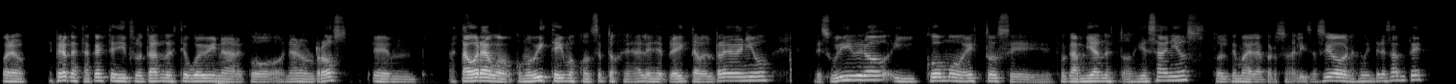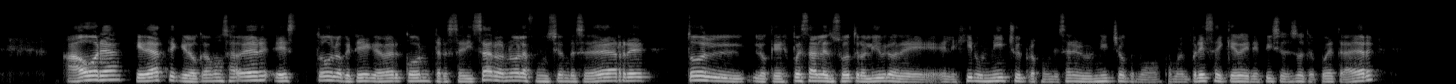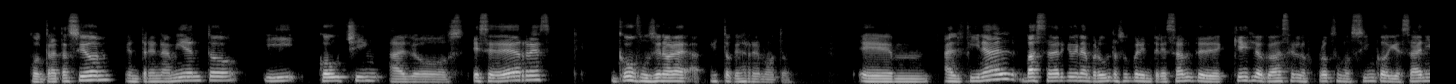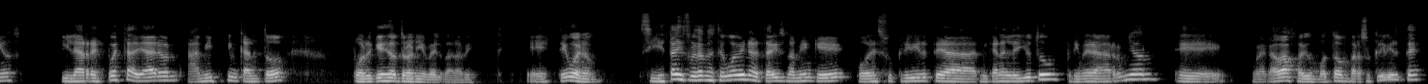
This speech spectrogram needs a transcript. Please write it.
Bueno, espero que hasta acá estés disfrutando este webinar con Aaron Ross. Em, hasta ahora, bueno, como viste, vimos conceptos generales de Predictable Revenue, de su libro y cómo esto se fue cambiando estos 10 años. Todo el tema de la personalización es muy interesante. Ahora, quédate que lo que vamos a ver es todo lo que tiene que ver con tercerizar o no la función de CDR, todo el- lo que después habla en su otro libro de elegir un nicho y profundizar en un nicho como, como empresa y qué beneficios eso te puede traer. Contratación, entrenamiento y coaching a los SDRs y cómo funciona ahora esto que es remoto. Em, al final vas a ver que hay una pregunta súper interesante de qué es lo que va a hacer en los próximos 5 o 10 años. Y la respuesta de Aaron a mí me encantó porque es de otro nivel para mí. Este, bueno, si estás disfrutando este webinar, te aviso también que podés suscribirte a mi canal de YouTube, Primera Reunión. eh, por acá abajo hay un botón para suscribirte.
